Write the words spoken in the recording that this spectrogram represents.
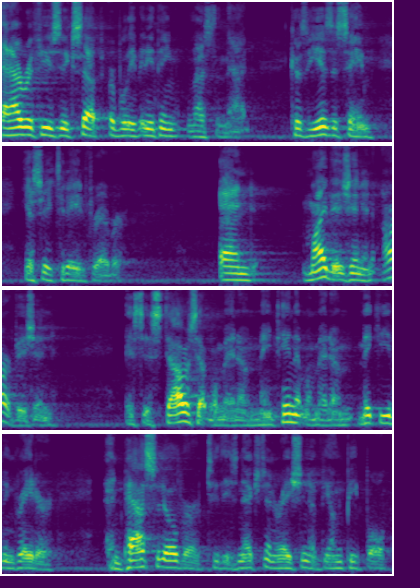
And I refuse to accept or believe anything less than that because He is the same yesterday, today, and forever. And my vision and our vision is to establish that momentum, maintain that momentum, make it even greater, and pass it over to these next generation of young people,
